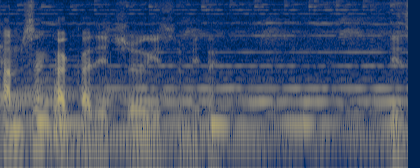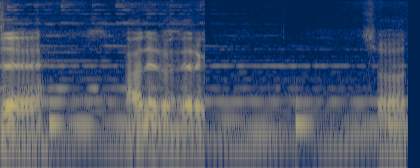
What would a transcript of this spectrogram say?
삼성각까지 쭉 있습니다. 이제 아래로 내려 저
